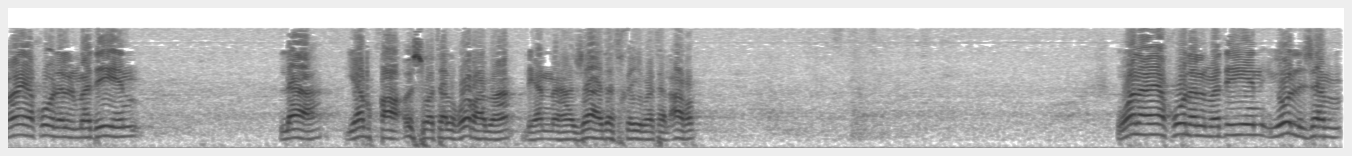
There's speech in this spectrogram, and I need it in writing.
ما يقول المدين؟ لا يبقى أسوة الغرماء لأنها زادت قيمة الأرض. ولا يقول المدين يلزم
